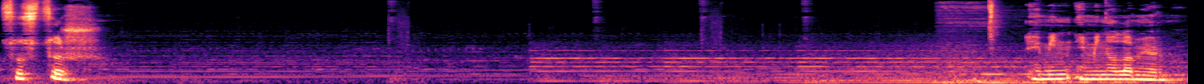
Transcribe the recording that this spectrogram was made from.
Sustur. Emin emin olamıyorum.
